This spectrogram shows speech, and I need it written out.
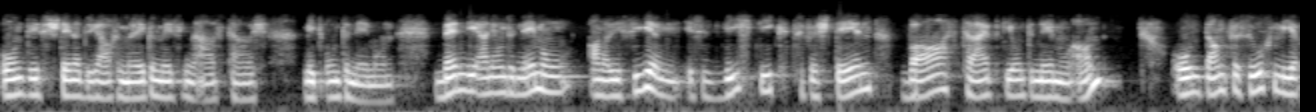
und wir stehen natürlich auch im regelmäßigen Austausch mit Unternehmungen. Wenn wir eine Unternehmung analysieren, ist es wichtig zu verstehen, was treibt die Unternehmung an. Und dann versuchen wir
